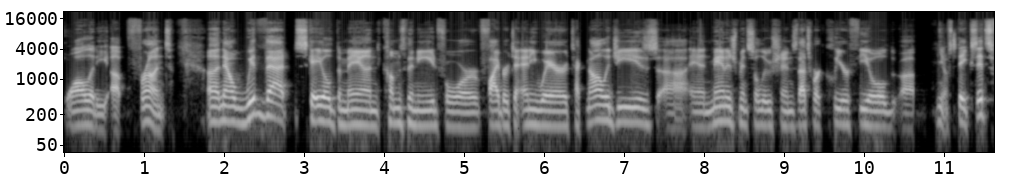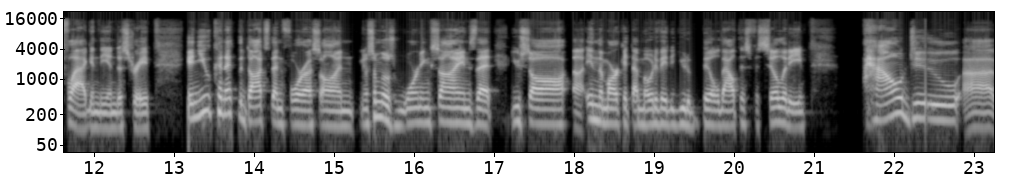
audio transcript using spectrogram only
quality up front. Uh, now, with that scaled demand comes the need for fiber to anywhere technologies uh, and management solutions. That's where Clearfield uh, you know stakes its flag in the industry. Can you connect the dots then for us on you know some of those warning signs that you saw uh, in the market that motivated you to build out this facility? How do uh,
